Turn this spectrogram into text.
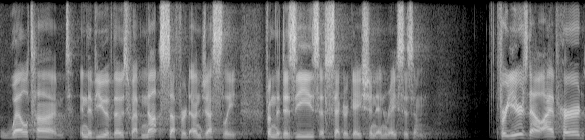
well timed in the view of those who have not suffered unjustly from the disease of segregation and racism. For years now, I have heard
